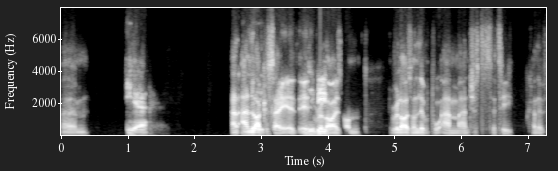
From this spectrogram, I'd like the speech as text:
Um Yeah, And, and like I say, it, it relies on it relies on Liverpool and Manchester City kind of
